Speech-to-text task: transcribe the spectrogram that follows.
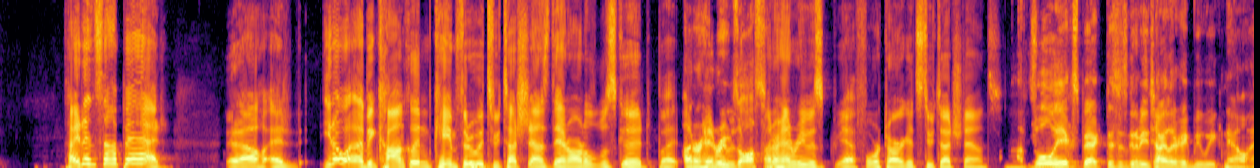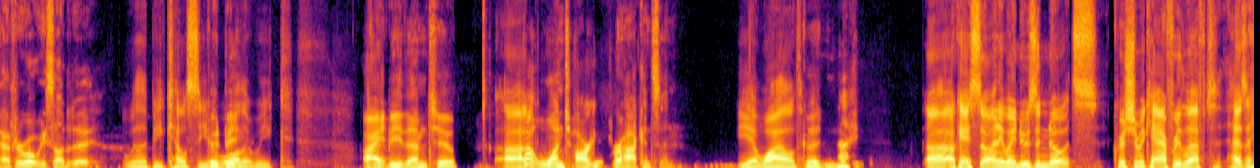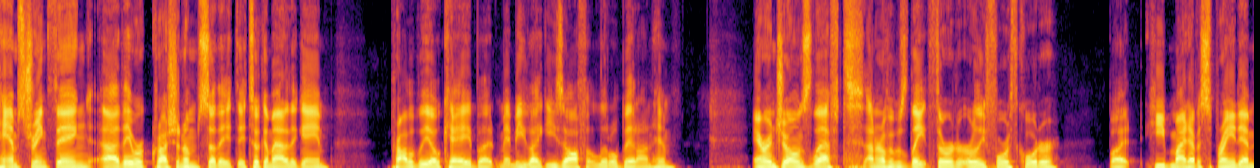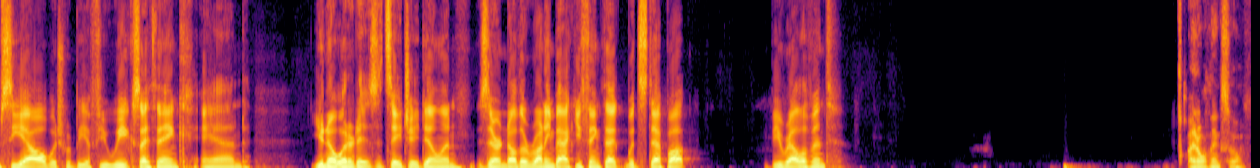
tight end's not bad, you know. And you know what? I mean, Conklin came through with two touchdowns. Dan Arnold was good, but Hunter Henry was awesome. Hunter Henry was yeah four targets, two touchdowns. I fully expect this is going to be Tyler Higbee week now after what we saw today. Will it be Kelce Could or be. Waller week? All Could right, be them too. How uh, about one target for Hockenson? yeah, wild. Good night. Uh, okay, so anyway, news and notes. Christian McCaffrey left, has a hamstring thing. Uh, they were crushing him, so they, they took him out of the game. Probably okay, but maybe like ease off a little bit on him. Aaron Jones left. I don't know if it was late third or early fourth quarter, but he might have a sprained MCL, which would be a few weeks, I think. And you know what it is. It's AJ Dillon. Is there another running back you think that would step up, be relevant? I don't think so.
